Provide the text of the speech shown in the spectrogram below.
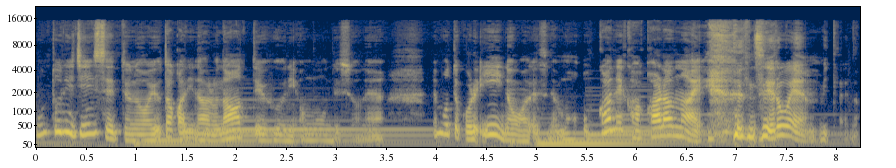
本当に人生っていうのは豊かになるなっていうふうに思うんですよね。でもってこれいいのはですね、もうお金かからない 0円みたいな。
